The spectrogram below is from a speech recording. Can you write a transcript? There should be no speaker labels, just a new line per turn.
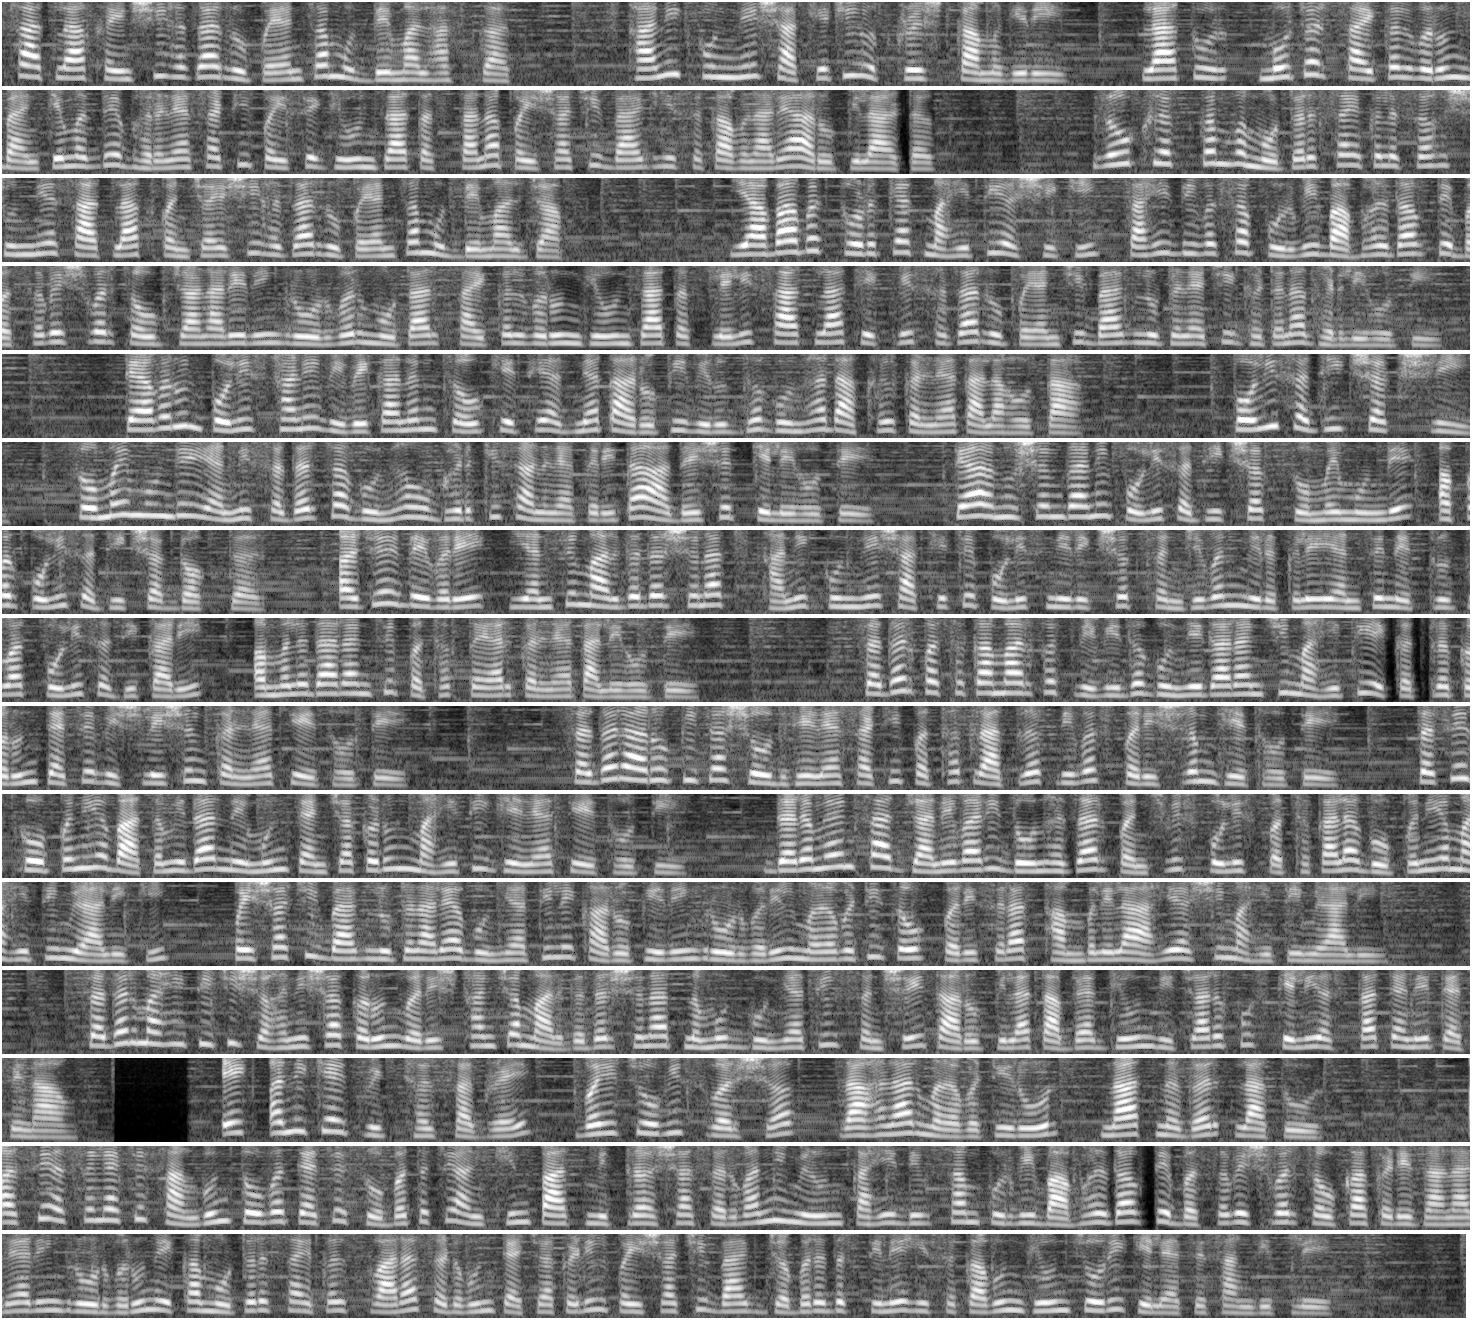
सात लाख ऐंशी हजार रुपयांचा मुद्देमाल हस्तगत स्थानिक पुण्य शाखेची उत्कृष्ट कामगिरी. लातूर मोटरसायकलवरून बँकेमध्ये भरण्यासाठी पैसे घेऊन जात असताना पैशाची बॅग हिसकावणाऱ्या आरोपीला अटक. रोख रक्कम व मोटरसायकलसह शून्य सात लाख पंच्याऐंशी हजार रुपयांचा मुद्देमाल जाप याबाबत थोडक्यात माहिती अशी की काही दिवसापूर्वी बाभळगाव ते बसवेश्वर चौक जाणारी रिंग रोडवर मोटारसायकलवरून घेऊन जात असलेली सात लाख एकवीस हजार रुपयांची बॅग लुटण्याची घटना घडली होती. त्यावरून पोलीस ठाणे विवेकानंद चौक येथे अज्ञात आरोपी विरुद्ध गुन्हा दाखल करण्यात आला होता. पोलीस अधीक्षक श्री. सोमय मुंडे यांनी सदरचा गुन्हा उघडकीस आणण्याकरिता आदेशित केले होते. त्या अनुषंगाने पोलीस अधीक्षक सोमय मुंडे अपर पोलीस अधीक्षक डॉक्टर अजय देवरे यांचे मार्गदर्शनात स्थानिक गुन्हे शाखेचे पोलीस निरीक्षक संजीवन मिरकले यांचे नेतृत्वात पोलीस अधिकारी अंमलदारांचे पथक तयार करण्यात आले होते. सदर पथकामार्फत विविध गुन्हेगारांची माहिती एकत्र करून त्याचे विश्लेषण करण्यात येत होते. सदर आरोपीचा शोध घेण्यासाठी पथक रात्र दिवस परिश्रम घेत होते. तसेच गोपनीय बातमीदार नेमून त्यांच्याकडून माहिती घेण्यात येत होती. दरम्यान सात जानेवारी दोन हजार पंचवीस पोलीस पथकाला गोपनीय माहिती मिळाली की पैशाची बॅग लुटणाऱ्या गुन्ह्यातील एक आरोपी रिंग रोडवरील मळवटी चौक परिसरात थांबलेला आहे अशी माहिती मिळाली. सदर माहितीची शहानिशा करून वरिष्ठांच्या मार्गदर्शनात नमूद गुन्ह्यातील संशयित आरोपीला ताब्यात घेऊन विचारपूस केली असता त्याने त्याचे नाव एक अनिकेत विठ्ठल सागरे वय चोवीस वर्ष राहणार मळवटी रोड नाथनगर लातूर. असे असल्याचे सांगून तो व त्याचे सोबतचे आणखीन पाच मित्र अशा सर्वांनी मिळून काही दिवसांपूर्वी बाभळगाव ते बसवेश्वर चौकाकडे जाणाऱ्या रिंग रोडवरून एका मोटरसायकल स्वारा सडवून त्याच्याकडील पैशाची बॅग जबरदस्तीने हिसकावून घेऊन चोरी केल्याचे सांगितले.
